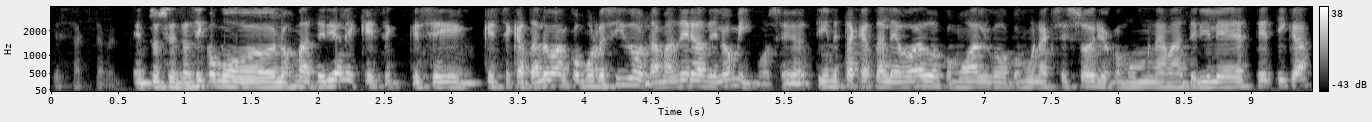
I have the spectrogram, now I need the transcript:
Exactamente. Entonces, así como los materiales que se, que se, que se catalogan como residuos, la madera de lo mismo. O sea, tiene, está catalogado como algo, como un accesorio, como una materialidad estética,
